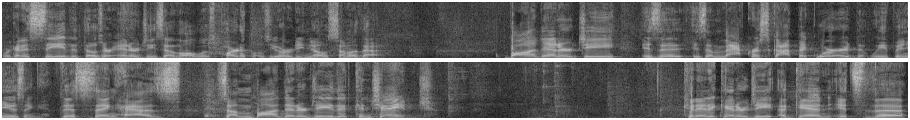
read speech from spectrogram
we're going to see that those are energies of all those particles. You already know some of that. Bond energy is a, is a macroscopic word that we've been using. This thing has some bond energy that can change. Kinetic energy, again, it's the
